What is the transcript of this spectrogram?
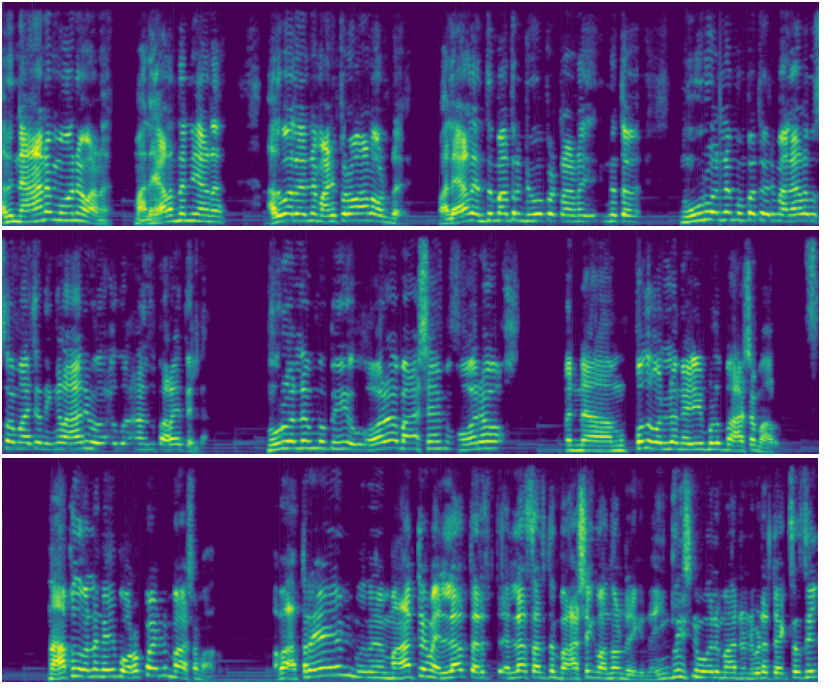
അത് ജ്ഞാനം മോനമാണ്. മലയാളം തന്നെയാണ്. അതുപോലെ തന്നെ മണിപ്രവാളം ഉണ്ട് മലയാളം എന്തുമാത്രം രൂപപ്പെട്ടാണ്? ഇന്നത്തെ നൂറ് കൊല്ലം മുമ്പത്തെ ഒരു മലയാള പുസ്തകം വായിച്ചാൽ നിങ്ങൾ ആരും പറയത്തില്ല. നൂറ് കൊല്ലം മുമ്പ് ഈ ഓരോ ഭാഷയും ഓരോ പിന്നെ മുപ്പത് കൊല്ലം കഴിയുമ്പോഴും ഭാഷ മാറും. നാൽപ്പത് കൊല്ലം കഴിയുമ്പോൾ ഉറപ്പായിട്ടും ഭാഷ മാറും. അപ്പൊ അത്രയും മാറ്റം എല്ലാ തരത്തിൽ എല്ലാ സ്ഥലത്തും ഭാഷയ്ക്ക് വന്നുകൊണ്ടിരിക്കുന്നത് ഇംഗ്ലീഷിന് പോലും മാറ്റമുണ്ട്. ഇവിടെ ടെക്സസിൽ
